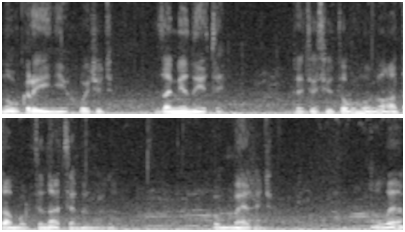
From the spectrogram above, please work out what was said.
на Україні, хочуть замінити Третю світову, ну а там вакцинаціями можна обмежити. Але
